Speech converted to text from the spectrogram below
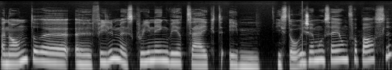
Ein anderer äh, Film, ein Screening, wird gezeigt im Historischen Museum von Basel,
